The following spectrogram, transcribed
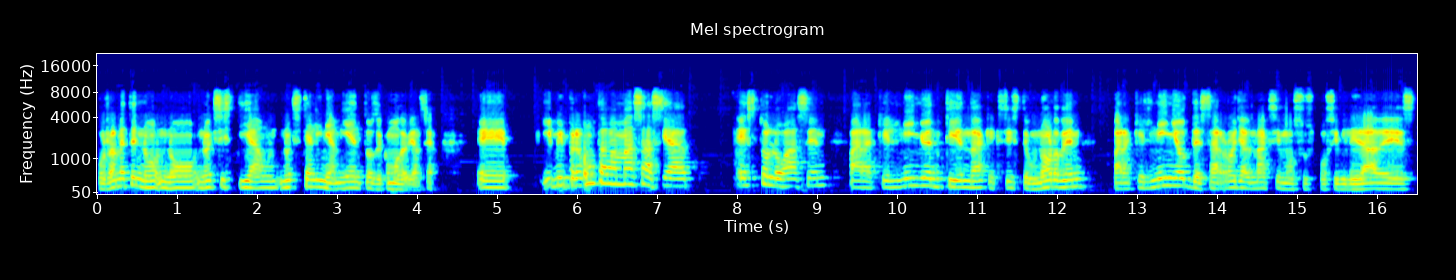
pues realmente no, no, no, existía no existían lineamientos de cómo debían ser. Eh, y mi pregunta va más hacia, esto lo hacen para que el niño entienda que existe un orden, para que el niño desarrolle al máximo sus posibilidades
